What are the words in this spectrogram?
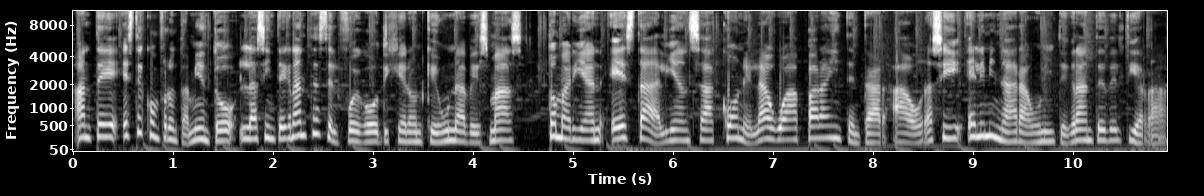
Ante este confrontamiento, las integrantes del fuego dijeron que una vez más tomarían esta alianza con el agua para intentar ahora sí eliminar a un integrante del tierra.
